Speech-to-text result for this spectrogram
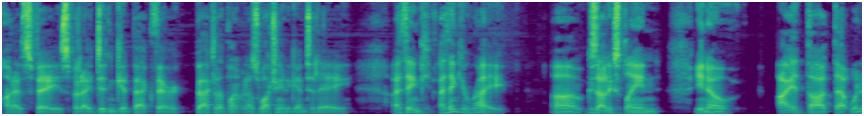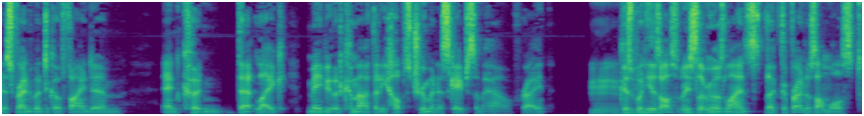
on his face, but I didn't get back there, back to the point when I was watching it again today. I think, I think you're right. Uh, because I'd explain, you know, I had thought that when his friend went to go find him and couldn't, that like maybe it would come out that he helps Truman escape somehow, right? Mm, Because when he was also, when he's delivering those lines, like the friend was almost,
